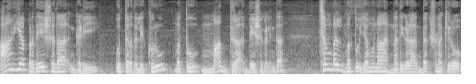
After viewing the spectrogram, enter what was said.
ಆರ್ಯ ಪ್ರದೇಶದ ಗಡಿ ಉತ್ತರದಲ್ಲಿ ಕುರು ಮತ್ತು ಮಾದ್ರ ದೇಶಗಳಿಂದ ಚಂಬಲ್ ಮತ್ತು ಯಮುನಾ ನದಿಗಳ ದಕ್ಷಿಣಕ್ಕಿರೋ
